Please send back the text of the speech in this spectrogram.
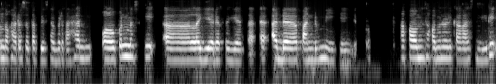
untuk harus tetap bisa bertahan walaupun meski uh, lagi ada kegiatan eh, ada pandemi kayak gitu. Nah, kalau misalkan menurut kakak sendiri,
